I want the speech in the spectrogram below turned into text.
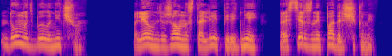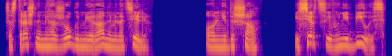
Думать было нечего. Леон лежал на столе перед ней, растерзанный падальщиками, со страшными ожогами и ранами на теле. Он не дышал, и сердце его не билось,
